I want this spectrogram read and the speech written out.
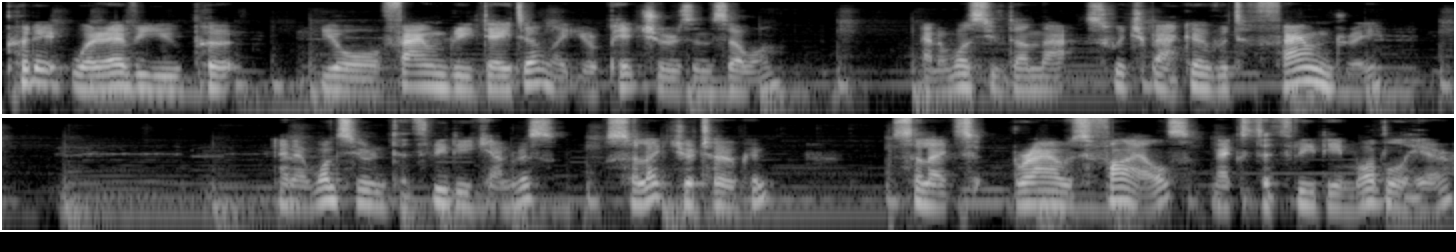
put it wherever you put your Foundry data, like your pictures and so on. And once you've done that, switch back over to Foundry. And then once you're into 3D Canvas, select your token, select Browse Files next to 3D Model here,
